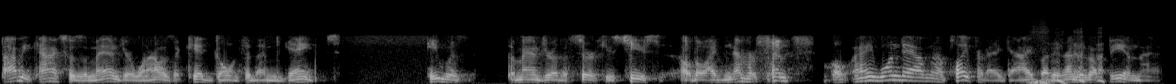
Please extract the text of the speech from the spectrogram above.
Bobby Cox was a manager when I was a kid going to them games. He was the manager of the Syracuse Chiefs, although I'd never said, well, hey, one day I'm going to play for that guy, but it ended up being that.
